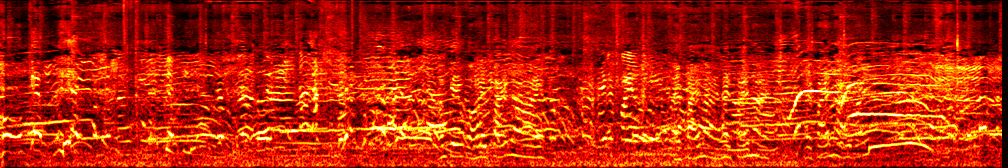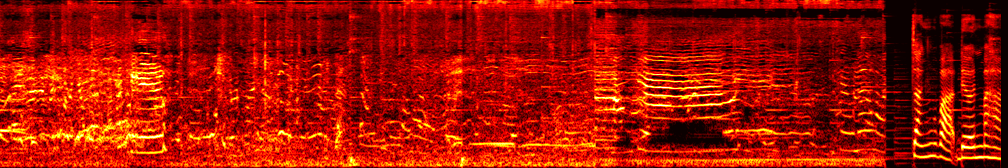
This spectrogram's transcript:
โอ้เก็บเรียบเก็บเรียบเก็บเรียบน้องเกลขอไฮไฟหน่อยไฮไฟหน่อยไฮไฟหน่อยไฮไฟหน่อยไฮไฟหน่อย ว์หน่อจังหวะเดินมาหา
